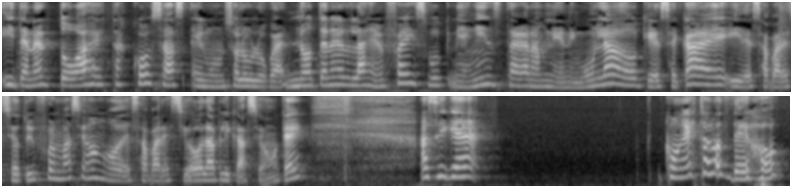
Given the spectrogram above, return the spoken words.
y, tener todas estas cosas en un solo lugar. No tenerlas en Facebook, ni en Instagram, ni en ningún lado que se cae y desapareció tu información o desapareció la aplicación, ¿ok? Así que con esto los dejo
